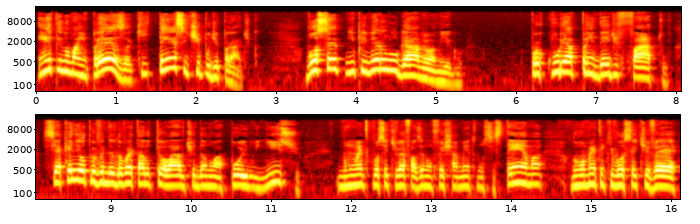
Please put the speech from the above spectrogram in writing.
entre numa empresa que tem esse tipo de prática. Você, em primeiro lugar, meu amigo, procure aprender de fato. Se aquele outro vendedor vai estar do teu lado te dando um apoio no início, no momento que você estiver fazendo um fechamento no sistema, no momento em que você estiver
